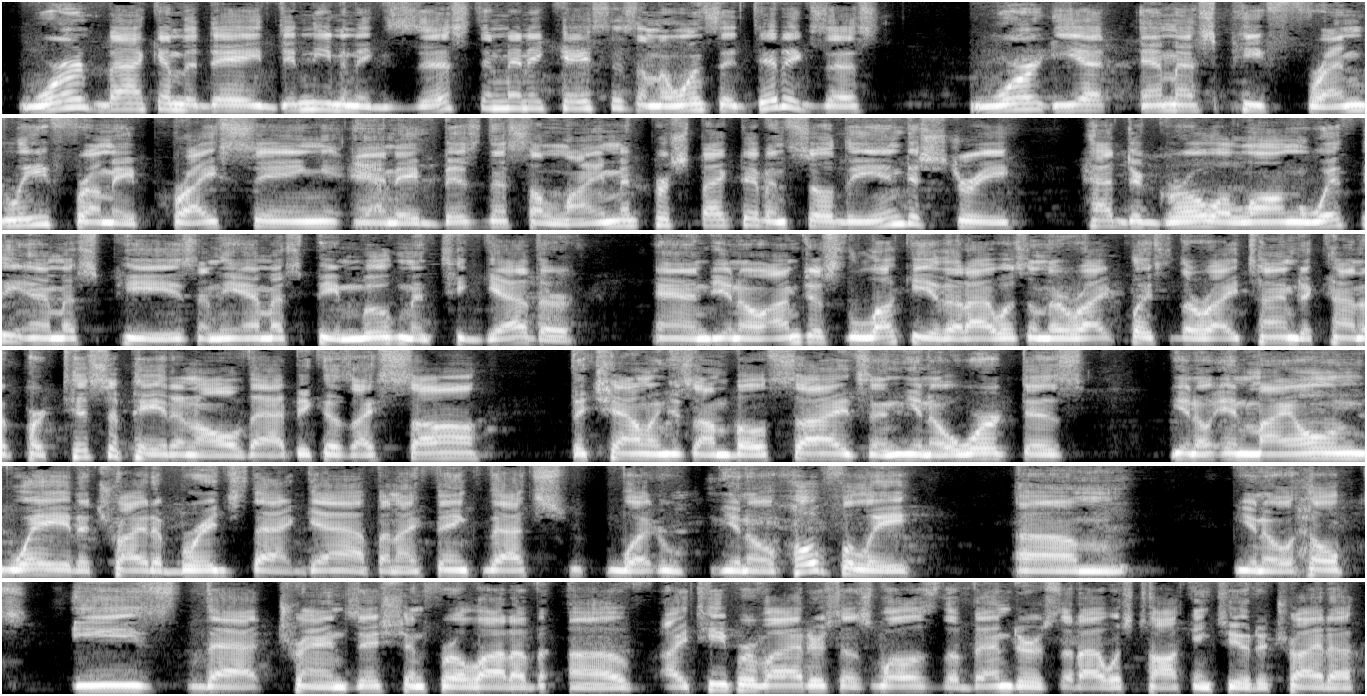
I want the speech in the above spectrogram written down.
weren't back in the day, didn't even exist in many cases. And the ones that did exist weren't yet MSP friendly from a pricing and a business alignment perspective. And so the industry had to grow along with the MSPs and the MSP movement together. And, you know, I'm just lucky that I was in the right place at the right time to kind of participate in all that because I saw the challenges on both sides and, you know, worked as you know, in my own way to try to bridge that gap. And I think that's what, you know, hopefully, um, you know, helped ease that transition for a lot of, of IT providers as well as the vendors that I was talking to to try to,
